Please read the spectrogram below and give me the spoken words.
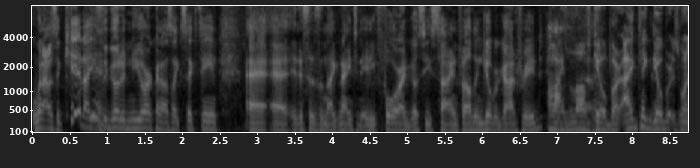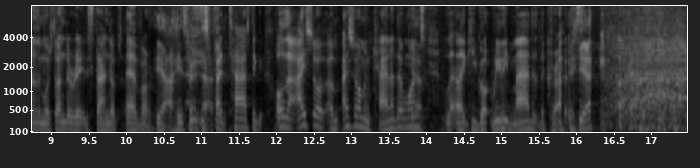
When I was a kid, I used to go to New York when I was like 16. Uh, uh, this is in like 1984. I'd go see Seinfeld and Gilbert Gottfried. Oh, I love Gilbert. I think Gilbert is one of the most underrated stand-ups ever. Yeah, he's He's fantastic. fantastic. Oh, that I saw. Um, I saw him in Canada once. Li- Like he got really mad at the crowd. Yeah.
